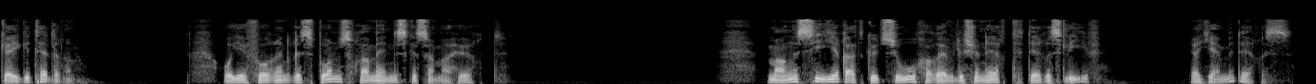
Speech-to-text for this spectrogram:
geigetelleren, og jeg får en respons fra mennesker som har hørt. Mange sier at Guds ord har revolusjonert deres liv, ja, hjemmet deres.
